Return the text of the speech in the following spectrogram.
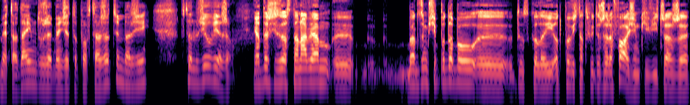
metoda. Im dłużej będzie to powtarzał, tym bardziej w to ludzie uwierzą. Ja też się zastanawiam, y, bardzo mi się podobał y, to z kolei odpowiedź na Twitterze Rafała Ziemkiewicza, że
